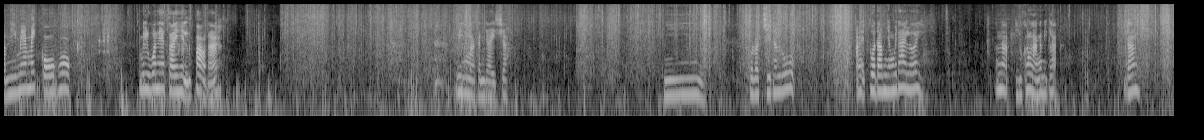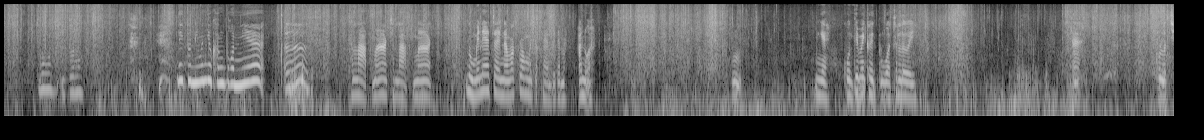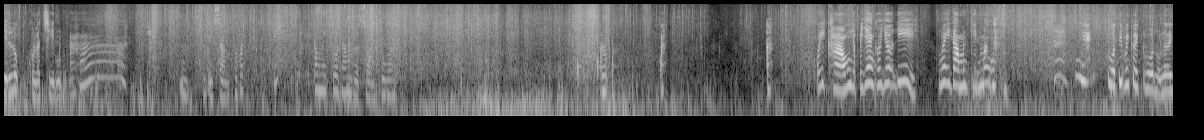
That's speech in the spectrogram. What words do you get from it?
วันนี้แม่ไม่โกหก ไม่รู้ว่าแน่ใจเห็นหรือเปล่านะ วิ่งมากันใหญ่ชะนี่คนละชิ้นนะลูก ไอตัวดำยังไม่ได้เลยนั่นน่ะ อยู่ข้างหลังกันอีกละดำนู่นอีกตัวหนึง นี่ตัวนี้มันอยู่ข้างบนเนี่ย เออ ฉลาดมาก ฉลาดมาก หนูไม่แน่ใจนะว่ากล้องมันจะแพนไปได้ไหมอะหนูอะอืมนี่ไง คนที่ไม่เคยกลัวเฉลย อะ คนละชิ้นลูก คนละชิ้น อ่าฮะหนึ่งส่วนอีกสามตัวก็เอ๊ะทำไมตัวดำเหลือสองตัวอะลูก อะ อะ โอ้ยขาวมึงอย่าไปแย่งเขาเยอะดิไงไอ้ดำมันกินมั่งนี่ไงตัวที่ไม่เคยกลัวหนูเลย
